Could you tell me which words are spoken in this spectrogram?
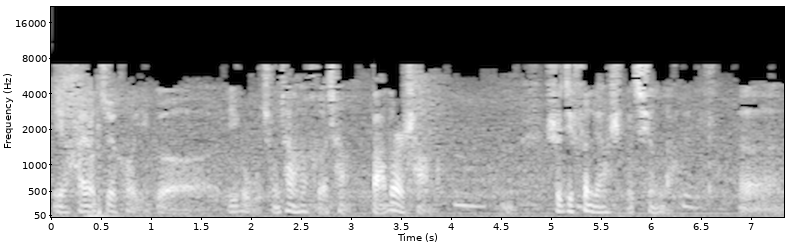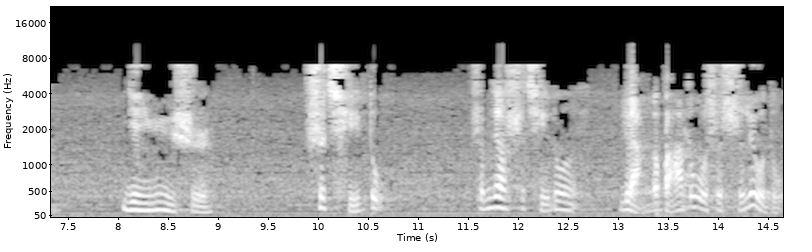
也还有最后一个一个五重唱和合唱，八段唱了。嗯，实际分量是不轻的。嗯，呃，音域是十七度。什么叫十七度？两个八度是十六度。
